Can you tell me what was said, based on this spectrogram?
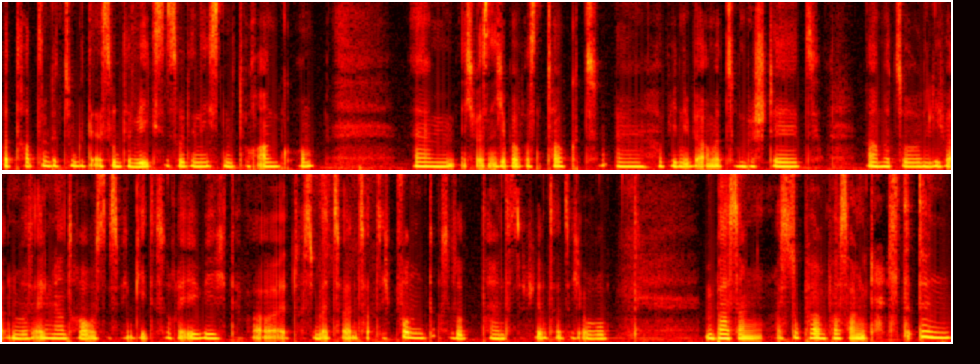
Matratzenbezug, der ist unterwegs, ist so der nächsten Mittwoch ankommen. Ähm, ich weiß nicht, ob er was taugt. Äh, habe ihn über Amazon bestellt. Amazon liefert nur aus England raus, deswegen geht es auch ewig. Der war etwas über 22 Pfund, also so 23, 24 Euro. Ein paar sagen, super, ein paar dünn.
